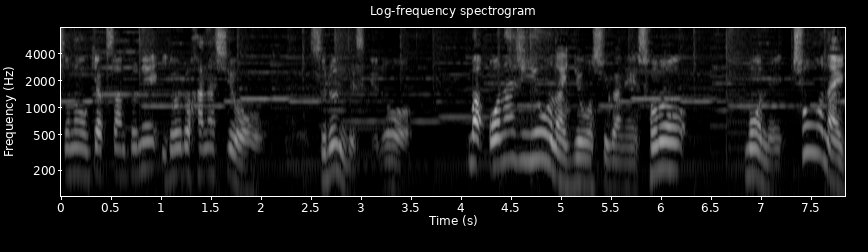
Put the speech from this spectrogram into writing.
そのお客さんとね、いろいろ話をするんですけど、まあ同じような業種がね、その、もうね、町内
